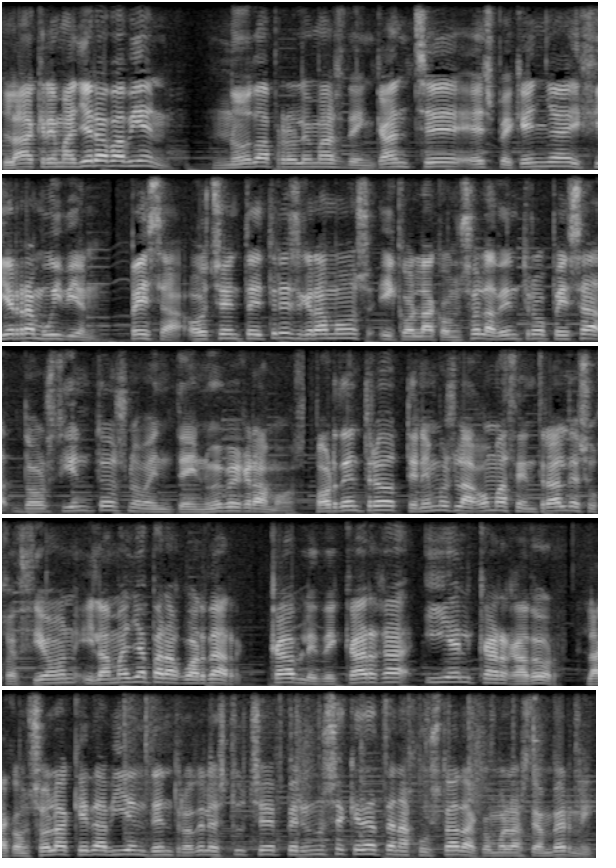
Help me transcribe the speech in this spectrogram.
la cremallera va bien, no da problemas de enganche, es pequeña y cierra muy bien. Pesa 83 gramos y con la consola dentro pesa 299 gramos. Por dentro tenemos la goma central de sujeción y la malla para guardar cable de carga y el cargador. La consola queda bien dentro del estuche pero no se queda tan ajustada como las de Ambernic.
